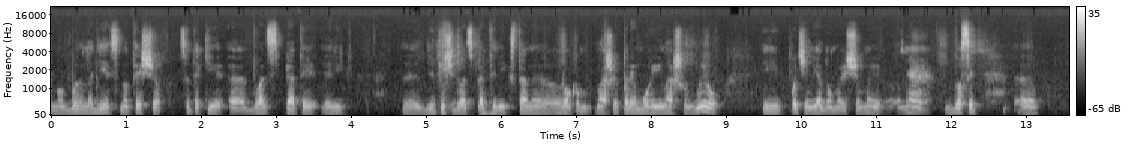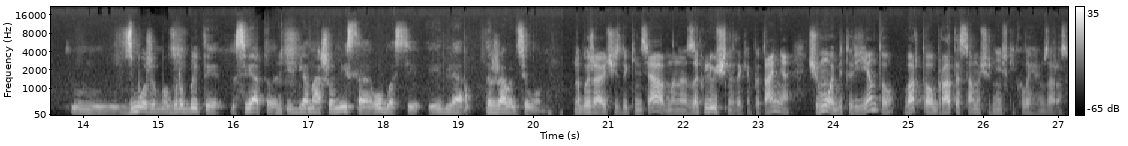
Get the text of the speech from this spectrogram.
будемо надіятися на те, що все-таки е, 25-й рік, е, 2025 рік стане роком нашої перемоги і нашого миру. І потім я думаю, що ми ну, досить е, зможемо зробити свято і для нашого міста, області, і для держави в цілому. Наближаючись до кінця, в мене заключне таке питання: чому абітурієнту варто обрати саме Чернігівський колегіум зараз?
